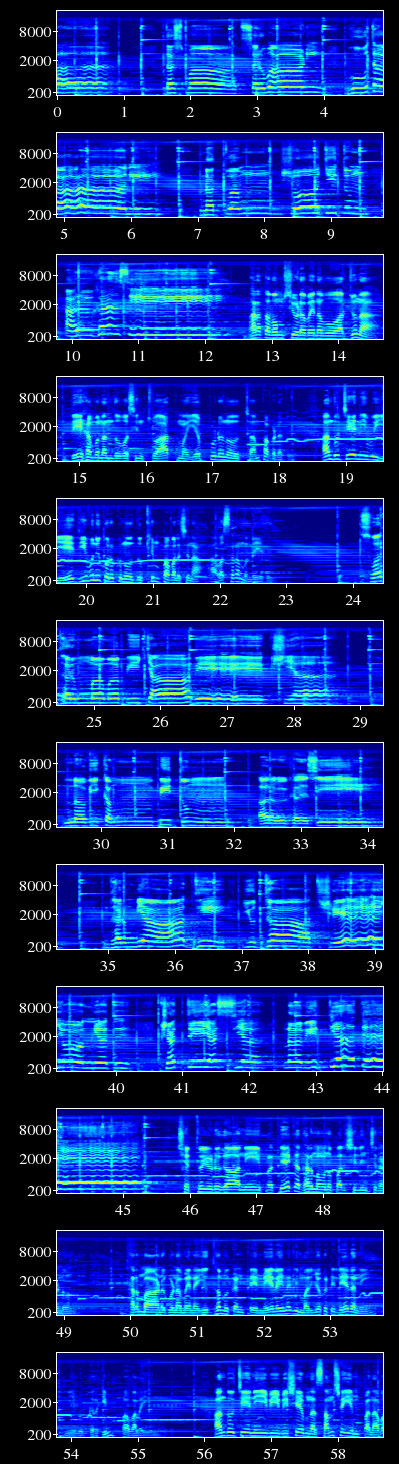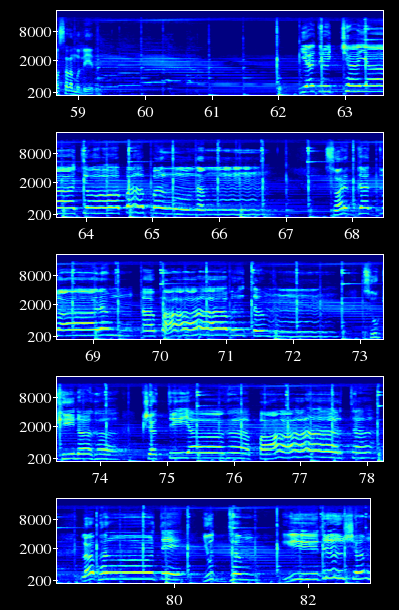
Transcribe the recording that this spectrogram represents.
తస్మాత్ సర్వాణి భూతాని నత్వం శోచితుం అర్హసి భరతవంశీయుడవైన ఓ అర్జున దేహమునందు వసించు ఆత్మ ఎప్పుడునూ చంపబడదు. అందుచే నీవు ఏ జీవుని కొరకును దుఃఖింపవలసిన అవసరము లేదు. స్వధర్మమపి చావేక్ష్య న వికంపితుం అర్హసి ధర్మ్యాద్ధి యుద్ధాత్ శ్రేయోన్యత్ క్షత్రియస్య న విద్యతే క్షత్రియుడుగా నీ ప్రత్యేక ధర్మమును పరిశీలించినను ధర్మానుగుణమైన యుద్ధము కంటే మేలైనది మరియొకటి లేదని నీవు గ్రహింపవలయును అందుచే నీవి విషయమున సంశయింపనవసరము లేదు యదృచ్ఛయా చోపపన్నం స్వర్గద్వారం అపావృతం. సుఖినః క్షత్రియాః పార్థ. లభంతే యుద్ధం ఈదృశం.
